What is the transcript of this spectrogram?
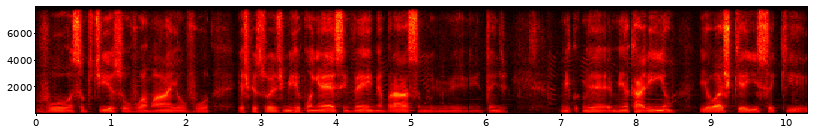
vou a Santo Tirso, ou vou a Maia, ou vou, e as pessoas me reconhecem, vêm, me abraçam, me, me, entende? Me, me, me acarinham, e eu acho que é isso aqui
